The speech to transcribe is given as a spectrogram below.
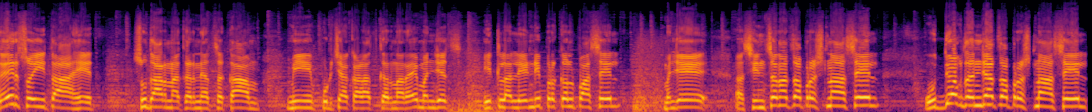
गैरसोयीता आहेत सुधारणा करण्याचं काम मी पुढच्या काळात करणार आहे. म्हणजेच इथला लेंडी प्रकल्प असेल म्हणजे सिंचनाचा प्रश्न असेल उद्योगधंद्याचा प्रश्न असेल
